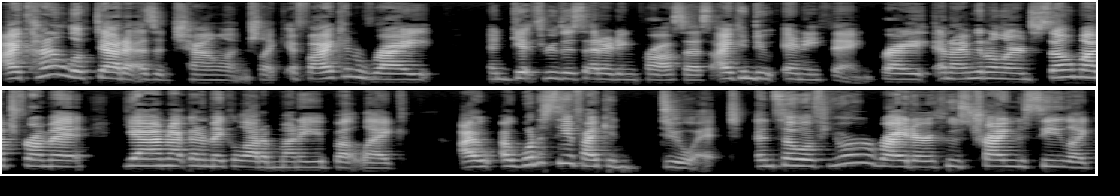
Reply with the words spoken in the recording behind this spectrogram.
I kind of looked at it as a challenge. Like if I can write and get through this editing process, I can do anything, right? And I'm going to learn so much from it. Yeah, I'm not going to make a lot of money, but like I, I want to see if I can do it. And so if you're a writer who's trying to see, like,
